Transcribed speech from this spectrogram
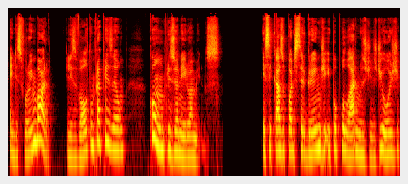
eles foram embora. Eles voltam para a prisão com um prisioneiro a menos. Esse caso pode ser grande e popular nos dias de hoje,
